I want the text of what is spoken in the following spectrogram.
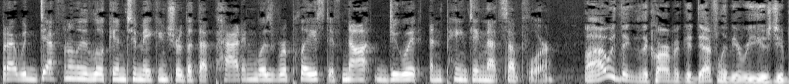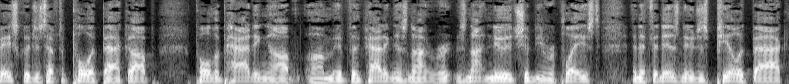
but I would definitely look into making sure that that padding was replaced. If not, do it and painting that subfloor. I would think that the carpet could definitely be reused. You basically just have to pull it back up, pull the padding up. Um, if the padding is not re- is not new, it should be replaced. And if it is new, just peel it back,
